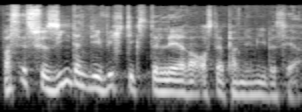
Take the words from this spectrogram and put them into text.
Was ist für Sie denn die wichtigste Lehre aus der Pandemie bisher?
